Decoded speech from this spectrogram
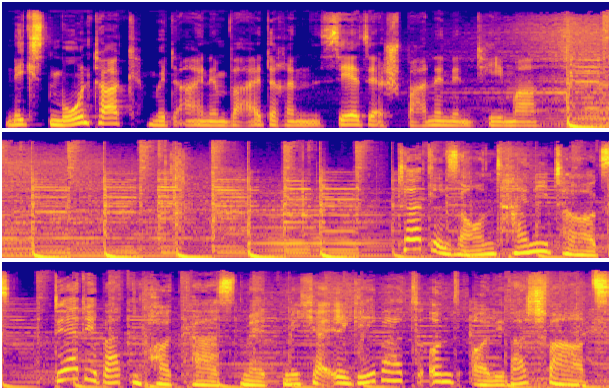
nächsten Montag mit einem weiteren sehr, sehr spannenden Thema. Turtle Zone Tiny Talks, der Debattenpodcast mit Michael Gebert und Oliver Schwarz.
